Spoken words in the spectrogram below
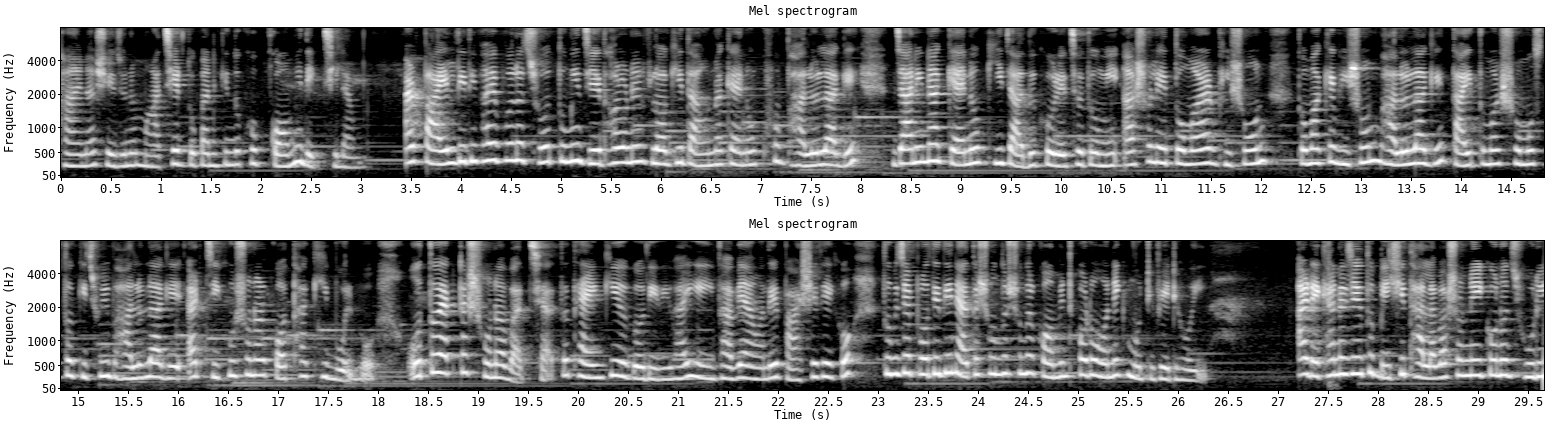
খায় না। সেই জন্য মাছের দোকান কিন্তু খুব কমই দেখছিলাম। আর পায়েল দিদিভাই বলেছ, তুমি যে ধরনের ভ্লগই দাও না কেন? খুব ভালো লাগে। জানি না কেন কি জাদু করেছ তুমি। আসলে তোমার ভীষণ, তোমাকে ভীষণ ভালো লাগে, তাই তোমার সমস্ত কিছুই ভালো লাগে। আর চিকু সোনার কথা কি বলব? ও তো একটা সোনা বাচ্চা। তো থ্যাংক ইউ গো দিদিভাই, এইভাবে আমাদের পাশে থেকো। তুমি যে প্রতিদিন এত সুন্দর সুন্দর কমেন্ট করো, অনেক মোটিভেট হই। আর এখানে যেহেতু বেশি থালা বাসন নেই, কোনো ঝুড়ি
